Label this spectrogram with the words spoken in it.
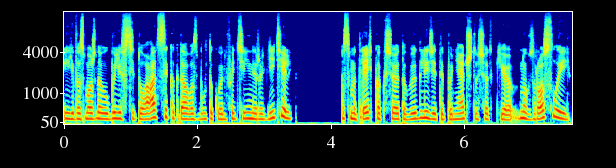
или, возможно, вы были в ситуации, когда у вас был такой инфантильный родитель, посмотреть, как все это выглядит, и понять, что все-таки, ну, взрослый,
